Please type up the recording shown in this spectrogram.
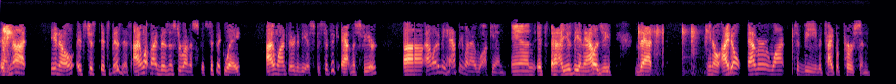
It's right. not, you know, it's just, it's business. I want my business to run a specific way. I want there to be a specific atmosphere. Uh, I want to be happy when I walk in. And it's, and I use the analogy that, you know, I don't ever want to be the type of person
